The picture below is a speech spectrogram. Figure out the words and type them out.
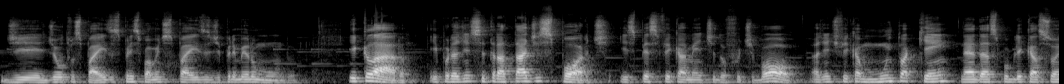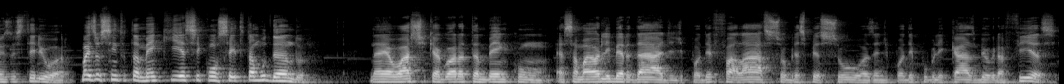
de, de outros países, principalmente os países de primeiro mundo. E claro, e por a gente se tratar de esporte, especificamente do futebol, a gente fica muito aquém né, das publicações do exterior. Mas eu sinto também que esse conceito está mudando. Né? Eu acho que agora também com essa maior liberdade de poder falar sobre as pessoas, né, de poder publicar as biografias,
